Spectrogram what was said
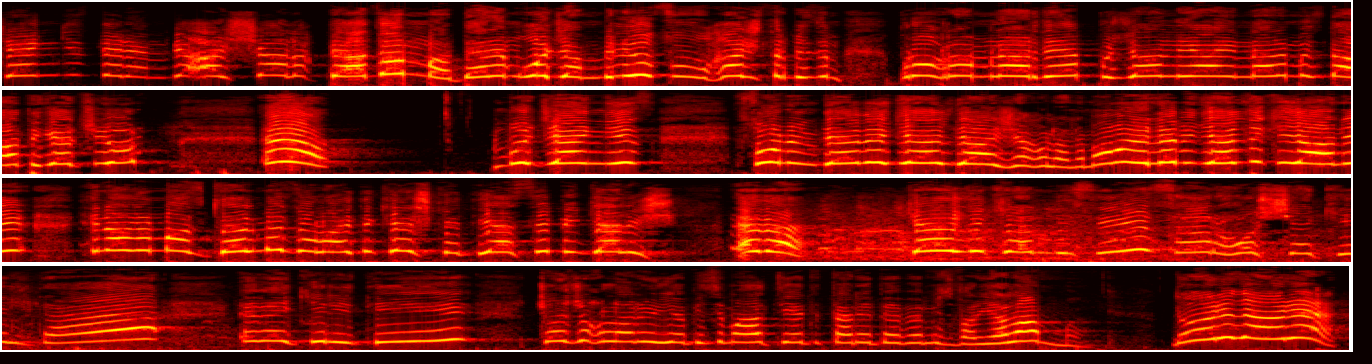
Cengiz denen bir aşağılık bir adam var. Benim kocam biliyorsunuz kaçtır bizim programlarda hep bu canlı yayınlarımızda adı geçiyor. He, bu Cengiz sonunda eve geldi Ayşegül Hanım ama öyle bir geldi ki yani inanılmaz gelmez olaydı keşke diyesi bir geliş. Eve geldi kendisi sarhoş şekilde eve girdi. Çocuklar uyuyor bizim 6-7 tane bebemiz var yalan mı? Doğru doğru.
